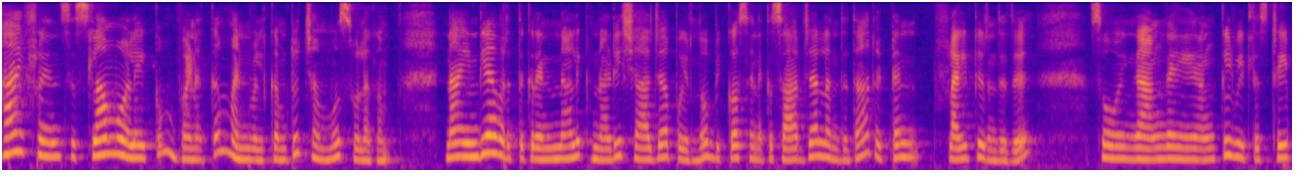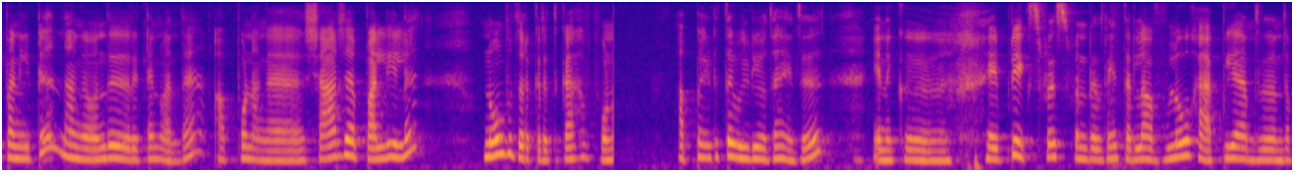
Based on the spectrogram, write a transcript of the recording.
ஹாய் ஃப்ரெண்ட்ஸ் இஸ்லாம் அலைக்கும் வணக்கம் அண்ட் வெல்கம் டு சம்மூஸ் உலகம் நான் இந்தியா வரத்துக்கு ரெண்டு நாளைக்கு முன்னாடி ஷார்ஜா போயிருந்தோம் பிகாஸ் எனக்கு ஷார்ஜாலேருந்து தான் ரிட்டன் ஃப்ளைட் இருந்தது ஸோ இங்கே அங்கே என் அங்கிள் வீட்டில் ஸ்டே பண்ணிவிட்டு நாங்கள் வந்து ரிட்டன் வந்தேன். அப்போது நாங்கள் ஷார்ஜா பள்ளியில் நோன்பு திறக்கிறதுக்காக போனோம். அப்போ எடுத்த வீடியோ தான் இது. எனக்கு எப்படி எக்ஸ்ப்ரெஸ் பண்ணுறதுனே தெரில. அவ்வளோ ஹாப்பியாக இருந்தது அந்த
